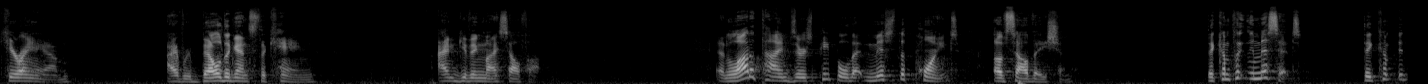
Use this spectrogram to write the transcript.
Here I am. I've rebelled against the king. I'm giving myself up. And a lot of times there's people that miss the point of salvation. They completely miss it. They com- it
